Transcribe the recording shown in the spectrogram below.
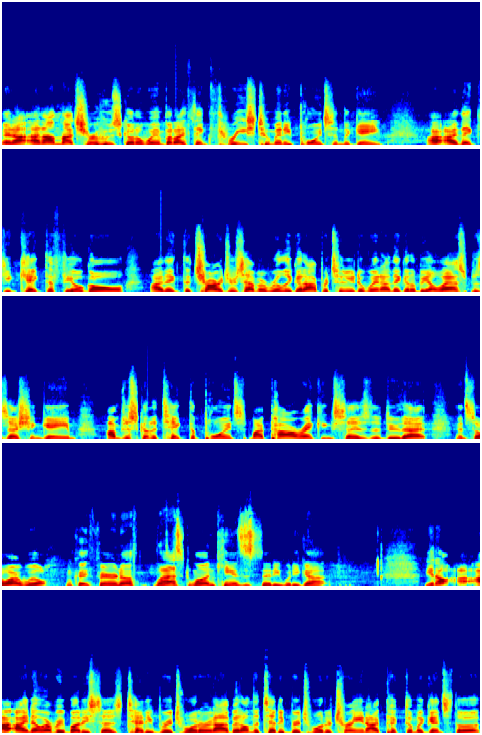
And, I, and I'm not sure who's going to win, but I think three's too many points in the game. I think you take the field goal. I think the Chargers have a really good opportunity to win. I think it'll be a last possession game. I'm just going to take the points. My power ranking says to do that, and so I will. Okay, fair enough. Last one, Kansas City. What do you got? You know, I, I, know everybody says Teddy Bridgewater, and I've been on the Teddy Bridgewater train. I picked him against the,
